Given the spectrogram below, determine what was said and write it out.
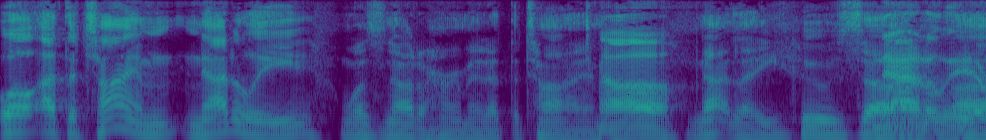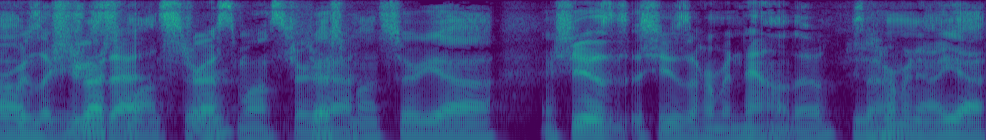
Well, at the time, Natalie was not a hermit at the time. Oh. Natalie, who's um, Natalie, everybody's like, who's Stress that? Monster. Stress Monster, Stress yeah. Monster, yeah. And she is she's a hermit now though. She's so. a hermit now, yeah.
